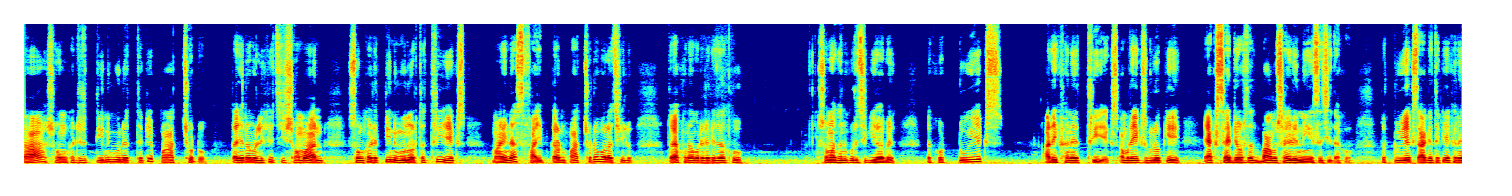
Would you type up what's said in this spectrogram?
তা সংখ্যাটির তিন গুণের থেকে পাঁচ ছোট। তাই জন্য আমরা লিখেছি সমান সংখ্যাটির তিন গুণ অর্থাৎ থ্রি এক্স মাইনাস ফাইভ, কারণ পাঁচ ছোটো বলা ছিল। তো এখন আমরা এটাকে দেখো, সমাধান করেছি কীভাবে? দেখো টু এক্স আর এখানে থ্রি এক্স আমরা এক্সগুলোকে এক সাইডে অর্থাৎ বাম সাইডে নিয়ে এসেছি, দেখো। তো টু এক্স আগে থেকে এখানে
